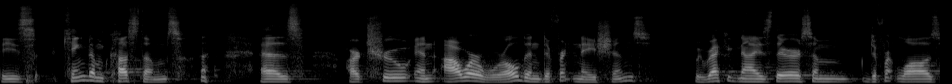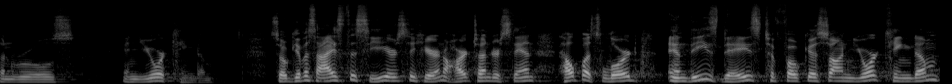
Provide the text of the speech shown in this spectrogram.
these kingdom customs as are true in our world in different nations, we recognize there are some different laws and rules in your kingdom. So give us eyes to see, ears to hear, and a heart to understand. Help us, Lord, in these days to focus on your kingdom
